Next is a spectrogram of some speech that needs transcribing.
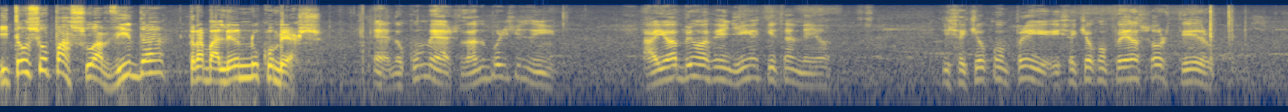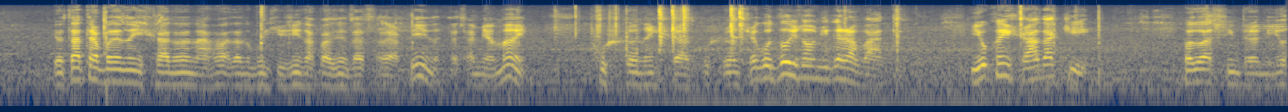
Então o senhor passou a vida trabalhando no comércio? É, no comércio, lá no Buritizinho. Aí eu abri uma vendinha aqui também, ó. Isso aqui eu comprei, isso aqui eu comprei era sorteiro. Eu estava trabalhando na enxada lá, lá no Buritizinho, na fazenda da Serafina, essa minha mãe, puxando a enxada, puxando. Chegou dois homens de gravata. E eu com a enxada aqui. Falou assim para mim, eu,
